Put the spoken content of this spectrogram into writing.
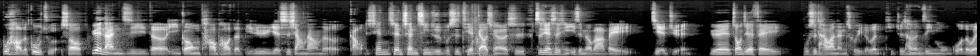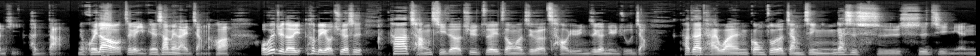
不好的雇主的时候，越南籍的移工逃跑的比率也是相当的高。先先澄清，就是不是贴标签，而是这件事情一直没有办法被解决，因为中介费不是台湾能处理的问题，就是他们自己母国的问题很大。你回到这个影片上面来讲的话，我会觉得特别有趣的是，他长期的去追踪了这个草云这个女主角。他在台湾工作了将近应该是十十几年。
